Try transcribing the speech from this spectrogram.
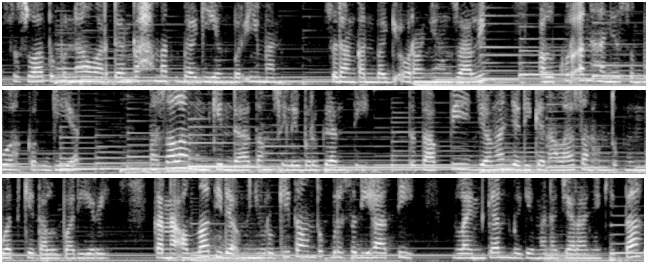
sesuatu penawar dan rahmat bagi yang beriman Sedangkan bagi orang yang zalim, Al-Quran hanya sebuah kerugian. Masalah mungkin datang silih berganti, tetapi jangan jadikan alasan untuk membuat kita lupa diri, karena Allah tidak menyuruh kita untuk bersedih hati, melainkan bagaimana caranya kita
